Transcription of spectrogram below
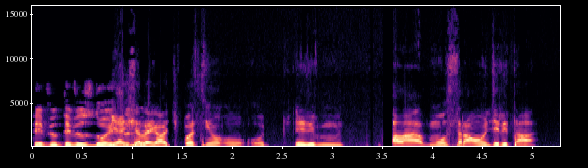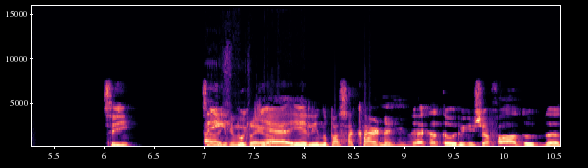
teve, teve os dois. E achei ali. legal, tipo assim, o, o- ele falar, mostrar onde ele tá. Sim. Sim, achei porque é ele indo passar car, né? Aquela teoria que a gente já falado da-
